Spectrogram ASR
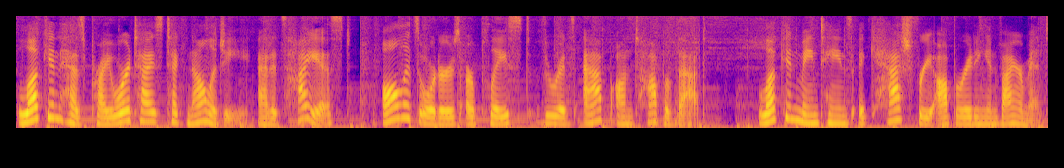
Luckin has prioritized technology at its highest. All its orders are placed through its app on top of that. Luckin maintains a cash-free operating environment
